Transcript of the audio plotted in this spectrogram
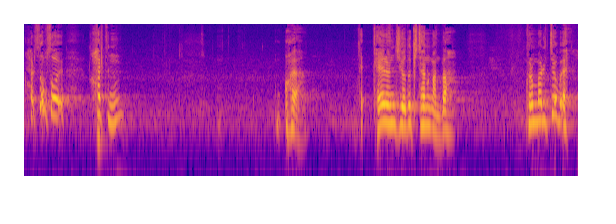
할 수 없어. 하여튼, 뭐야. 개, 는 지어도 귀찮은 간다. 그런 말 있죠? 왜?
